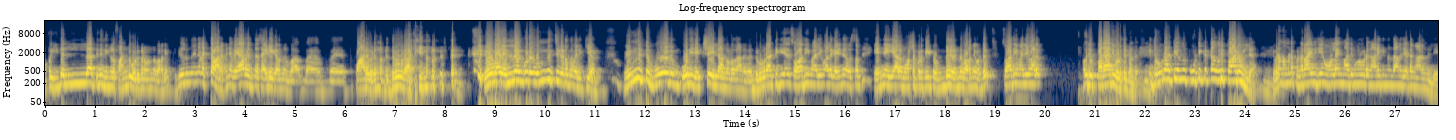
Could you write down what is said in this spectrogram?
അപ്പൊ ഇതെല്ലാത്തിനും നിങ്ങൾ ഫണ്ട് കൊടുക്കണമെന്ന് പറഞ്ഞു ഇതിൽ നിന്ന് തന്നെ വ്യക്തമാണ്. പിന്നെ വേറെ ഒരു സൈഡിൽ കിടന്ന് പാടുപെടുന്നുണ്ട്. ധ്രുവ് റാട്ടി എന്ന് പറഞ്ഞിട്ട്. യുവമാരെല്ലാം കൂടെ ഒന്നിച്ച് കിടന്ന് വലിക്കുകയാണ്. എന്നിട്ട് പോലും ഒരു രക്ഷയില്ല എന്നുള്ളതാണ് ധ്രുവരാട്ടിക്ക് സ്വാതി മാലിവാൾ കഴിഞ്ഞ ദിവസം എന്നെ ഇയാളെ മോശപ്പെടുത്തിയിട്ടുണ്ട് എന്ന് പറഞ്ഞുകൊണ്ട് സ്വാതി മാലിവാൾ ഒരു പരാതി കൊടുത്തിട്ടുണ്ട്. ഈ ധ്രുവ് റാട്ടി ഒന്നും പൂട്ടിക്കിട്ടാൻ ഒരു പാടുമില്ല. ഇവിടെ നമ്മുടെ പിണറായി വിജയൻ ഓൺലൈൻ മാധ്യമങ്ങളോട് കാണിക്കുന്ന എന്താണ് ചേട്ടൻ കാണുന്നില്ലേ?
